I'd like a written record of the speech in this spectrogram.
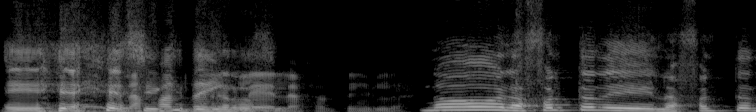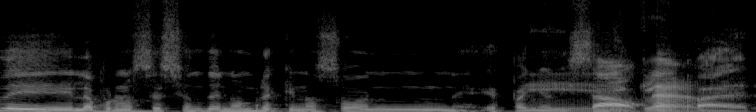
la, falta inglés, la, falta inglés, No, la falta de la falta de la pronunciación de nombres que no son españolizados, claro.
